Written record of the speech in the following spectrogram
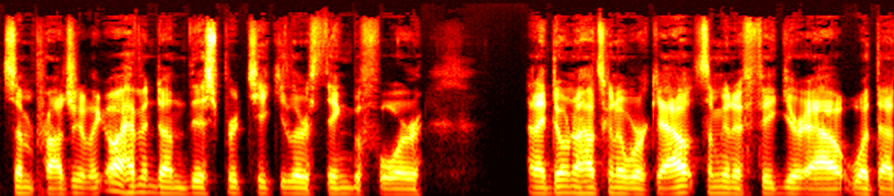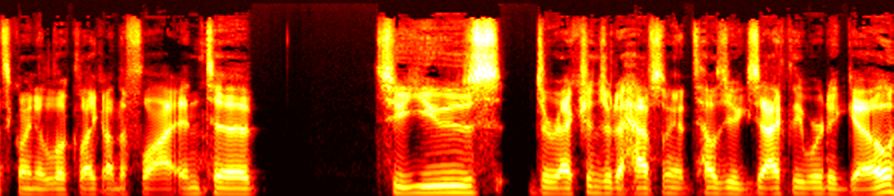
some project, like oh, I haven't done this particular thing before, and I don't know how it's going to work out. So I'm going to figure out what that's going to look like on the fly, and to to use directions or to have something that tells you exactly where to go,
